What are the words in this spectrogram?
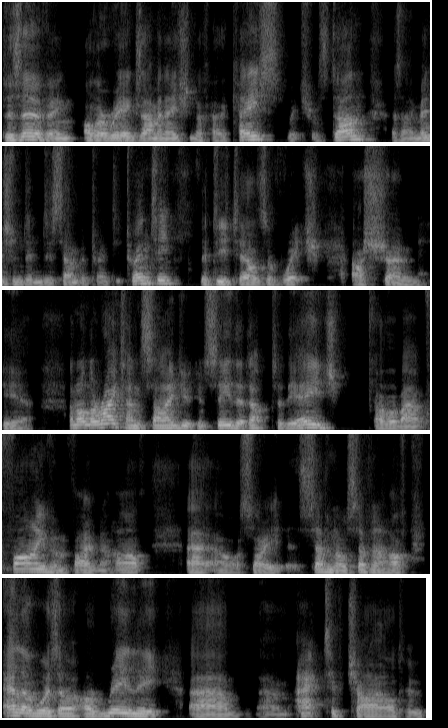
deserving of a re-examination of her case, which was done, as I mentioned, in December 2020, the details of which are shown here. And on the right-hand side, you can see that up to the age of about five and five and a half, uh, or sorry, seven or seven and a half, Ella was a, a really um, um, active child who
